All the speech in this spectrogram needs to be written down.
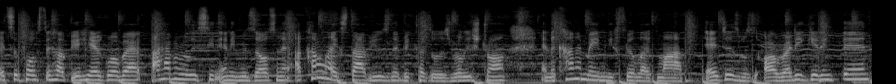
It's supposed to help your hair grow back. I haven't really seen any results in it. I kind of like stopped using because it was really strong and it kind of made me feel like my edges was already getting thin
